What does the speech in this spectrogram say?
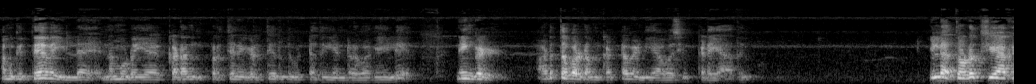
நமக்கு தேவையில்லை. நம்முடைய கடன் பிரச்சனைகள் தீர்ந்து விட்டது என்ற வகையிலே நீங்கள் அடுத்த வருடம் கட்ட வேண்டிய அவசியம் கிடையாது. இல்லை தொடர்ச்சியாக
